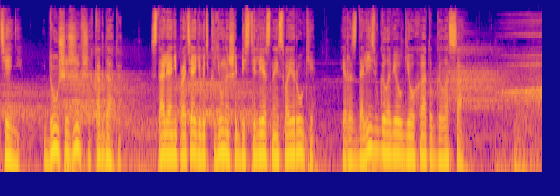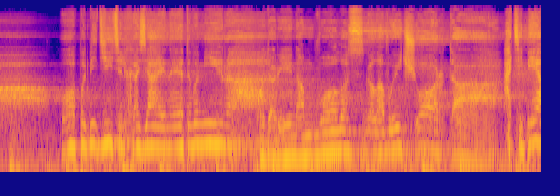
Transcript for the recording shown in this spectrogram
тени, души живших когда-то. Стали они протягивать к юноше бестелесные свои руки, и раздались в голове у Геохату голоса. О, победитель, хозяина этого мира, подари нам волос с головы черта, а тебе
